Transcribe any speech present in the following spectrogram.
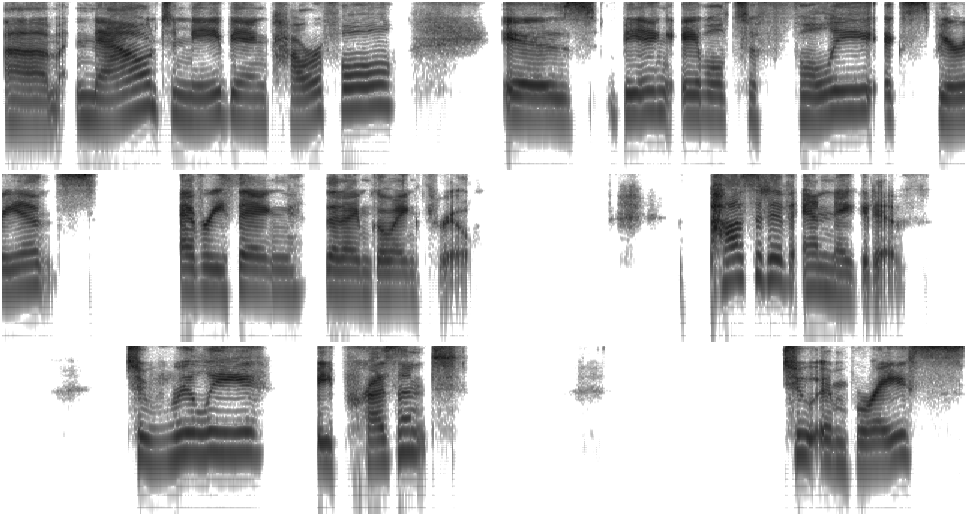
Um, now, to me, being powerful is being able to fully experience everything that I'm going through, positive and negative, to really be present, to embrace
